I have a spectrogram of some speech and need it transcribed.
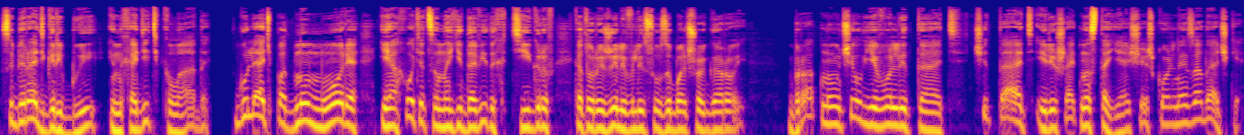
собирать грибы и находить клады, гулять по дну моря и охотиться на ядовитых тигров, которые жили в лесу за большой горой. Брат научил его летать, читать и решать настоящие школьные задачки.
